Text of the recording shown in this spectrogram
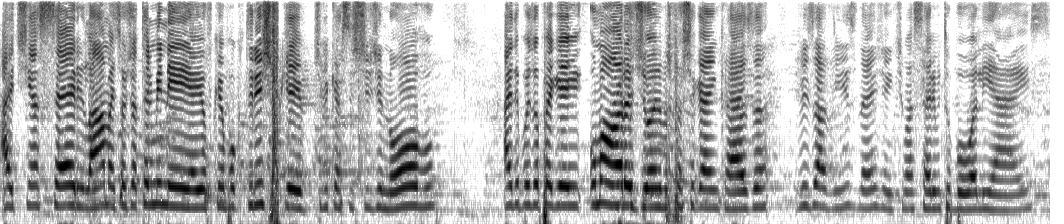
Aí tinha série lá, mas eu já terminei. Aí eu fiquei um pouco triste porque tive que assistir de novo. Aí depois eu peguei uma hora de ônibus pra chegar em casa. Vis-a-vis, né, gente? Uma série muito boa, aliás.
